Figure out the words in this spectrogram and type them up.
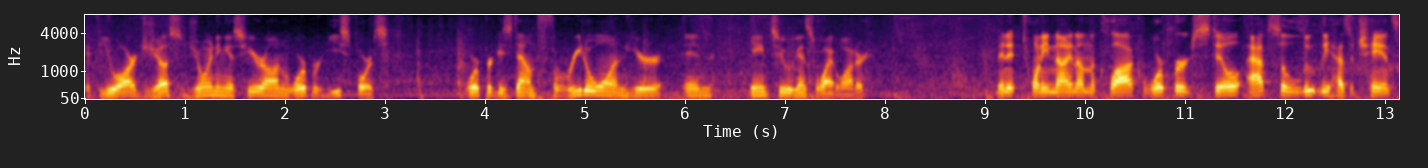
If you are just joining us here on Wartburg Esports, Wartburg is down three to one here in game two against Whitewater. Minute 29 on the clock. Wartburg still absolutely has a chance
